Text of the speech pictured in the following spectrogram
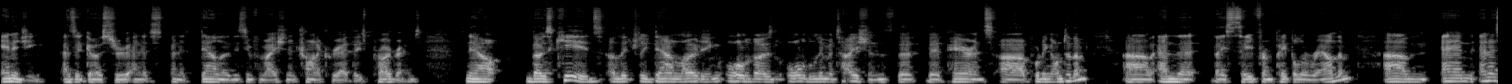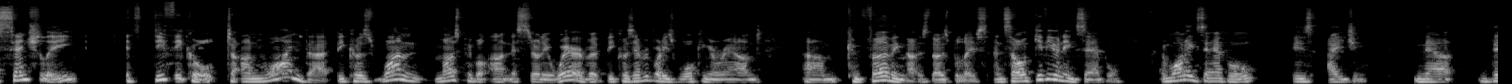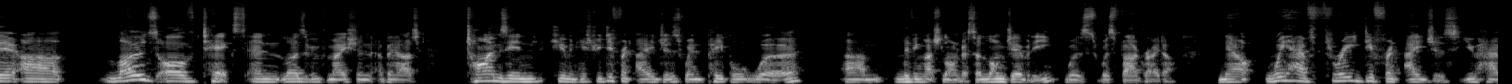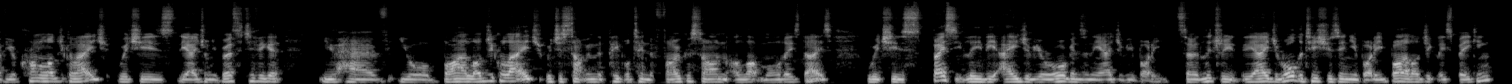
energy as it goes through, and it's and it's downloading this information and trying to create these programs. Now, those kids are literally downloading all of those all of the limitations that their parents are putting onto them um, and that they see from people around them um, and and essentially it's difficult to unwind that because one most people aren't necessarily aware of it because everybody's walking around um, confirming those those beliefs and so i'll give you an example and one example is aging now there are loads of text and loads of information about times in human history, different ages when people were um, living much longer. So longevity was was far greater. Now we have three different ages. You have your chronological age, which is the age on your birth certificate. you have your biological age, which is something that people tend to focus on a lot more these days, which is basically the age of your organs and the age of your body. So, literally, the age of all the tissues in your body, biologically speaking.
